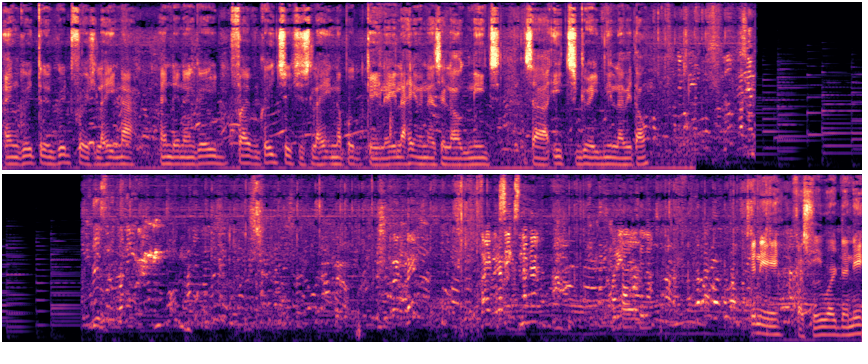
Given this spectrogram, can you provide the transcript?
Ang grade 3 ug grade 4 is lahi na. And then ang grade 5 ug grade 6 is lahi na pod kay lahi-lahi na sila og needs sa each grade nila bitaw. Kini, fast forward na ni,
